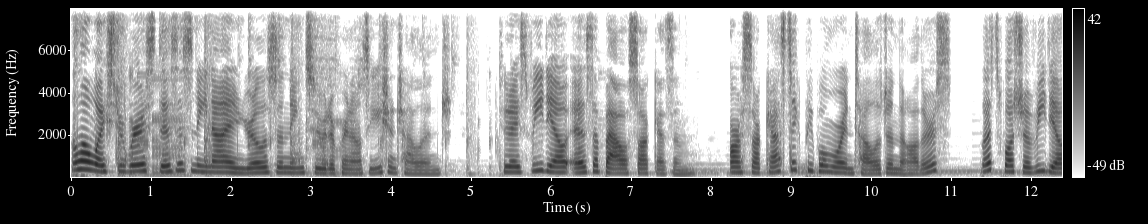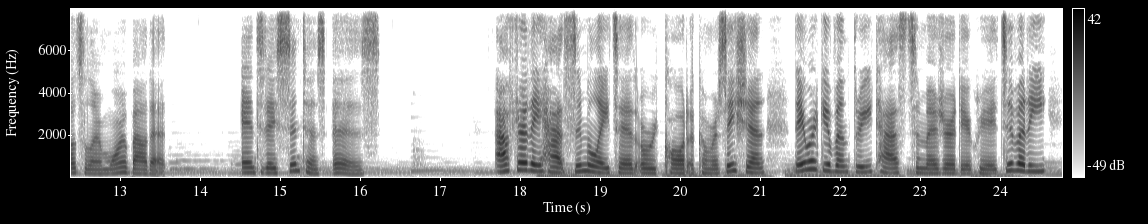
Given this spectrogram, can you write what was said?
Hello, Voice This is Nina, and you're listening to the Pronunciation Challenge. Today's video is about sarcasm. Are sarcastic people more intelligent than others? Let's watch a video to learn more about it. And today's sentence is After they had simulated or recalled a conversation, they were given three tasks to measure their creativity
